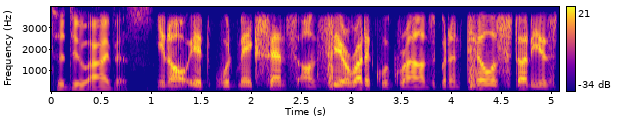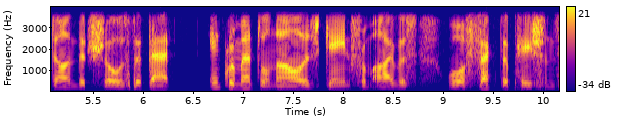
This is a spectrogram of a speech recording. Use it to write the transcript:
to do IVUS? You know, it would make sense on theoretical grounds, but until a study is done that shows that that incremental knowledge gained from IVUS will affect the patient's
